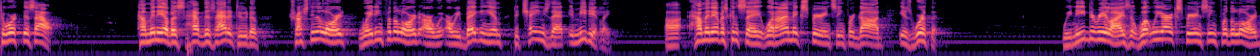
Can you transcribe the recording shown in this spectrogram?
to work this out. How many of us have this attitude of trusting the Lord, waiting for the Lord? Are we, are we begging Him to change that immediately? Uh, how many of us can say, What I'm experiencing for God is worth it? We need to realize that what we are experiencing for the Lord,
